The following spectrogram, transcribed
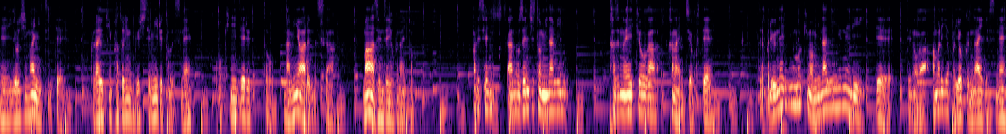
え、4時前について暗いうちにパトリングしてみるとですね沖に出ると波はあるんですがまあ全然良くないとやっぱり先あの前日の南風の影響がかなり強くてあとやっぱりうねり向きも南うねりでっていうのがあまりやっぱ良くないですね。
